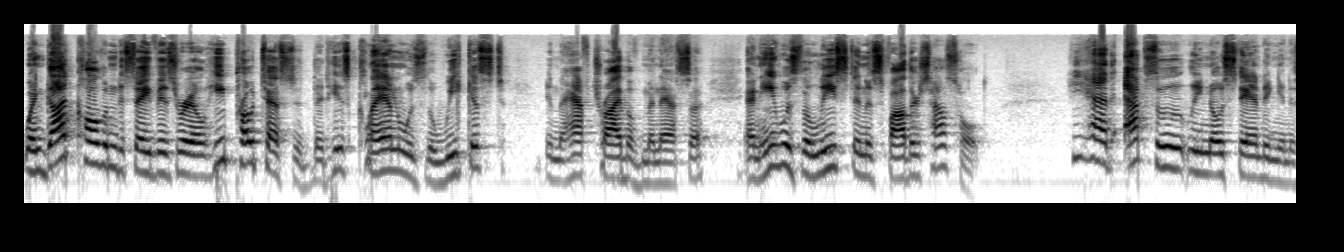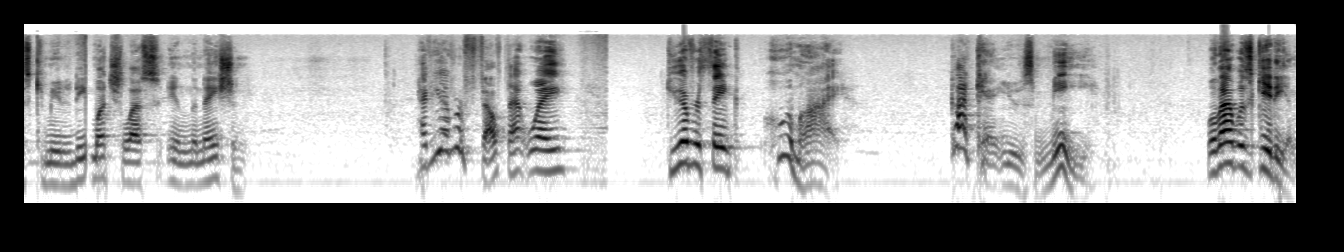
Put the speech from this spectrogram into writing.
When God called him to save Israel, he protested that his clan was the weakest in the half tribe of Manasseh, and he was the least in his father's household. He had absolutely no standing in his community, much less in the nation. Have you ever felt that way? Do you ever think, who am I? God can't use me. Well, that was Gideon.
